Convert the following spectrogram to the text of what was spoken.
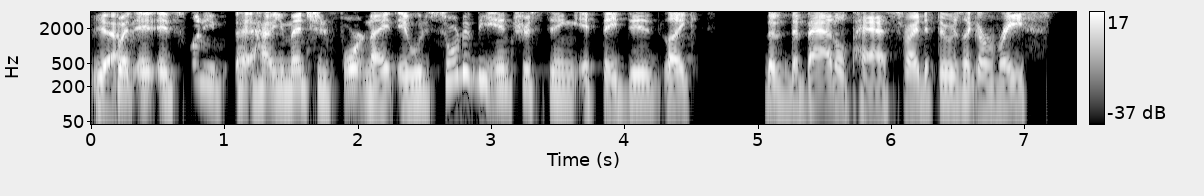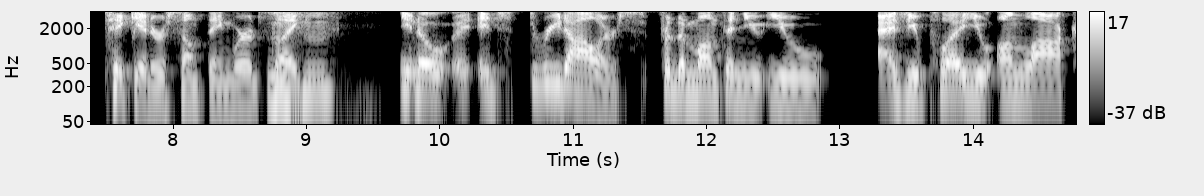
yeah but it, it's funny how you mentioned Fortnite. It would sort of be interesting if they did like the the battle pass, right? If there was like a race ticket or something where it's like Mhm. you know it's three dollars for the month, and you you as you play you unlock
